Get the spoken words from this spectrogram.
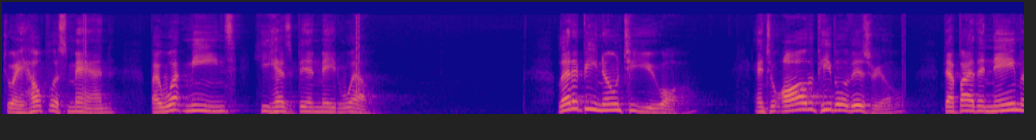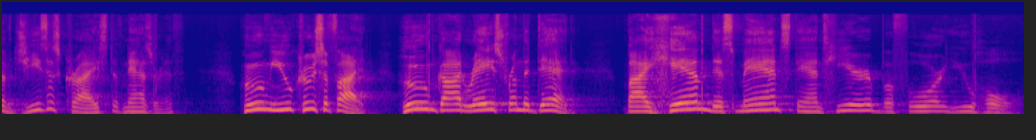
to a helpless man, by what means he has been made well, let it be known to you all and to all the people of Israel that by the name of Jesus Christ of Nazareth, whom you crucified, whom God raised from the dead, by him this man stands here before you whole.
